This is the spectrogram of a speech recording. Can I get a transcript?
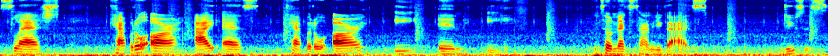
slash capital R-I-S capital R-E-N-E. Until next time, you guys. Deuces.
